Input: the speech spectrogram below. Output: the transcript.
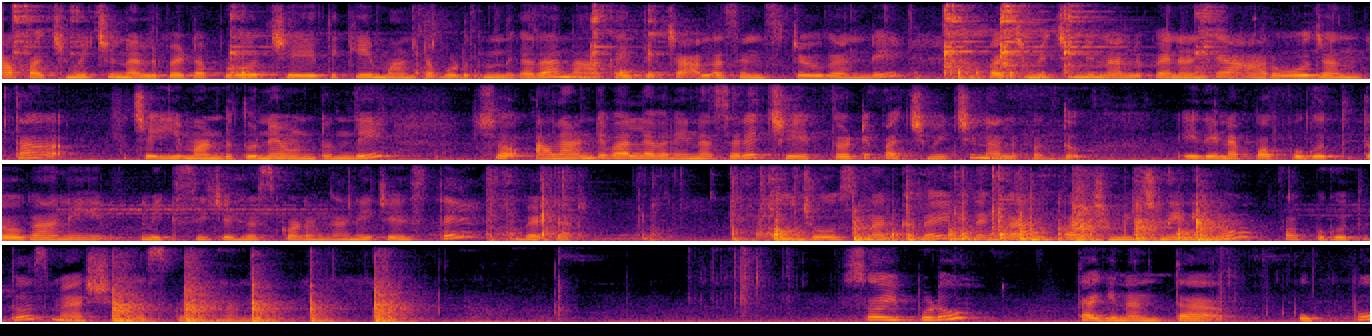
ఆ పచ్చిమిర్చి నలిపేటప్పుడు చేతికి మంట పుడుతుంది కదా నాకైతే చాలా సెన్సిటివ్గా అండి. పచ్చిమిర్చిని నలిపానంటే ఆ రోజంతా చెయ్యి మండుతూనే ఉంటుంది. సో అలాంటి వాళ్ళు ఎవరైనా సరే చేతితోటి పచ్చిమిర్చి నలపద్దు. ఏదైనా పప్పు గుత్తుతో కానీ మిక్సీ చేసేసుకోవడం కానీ చేస్తే బెటర్. చూస్తున్నారు కదా ఈ విధంగా పచ్చిమిర్చిని నేను పప్పు గుత్తుతో స్మాష్ చేసుకుంటున్నాను. సో ఇప్పుడు తగినంత ఉప్పు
